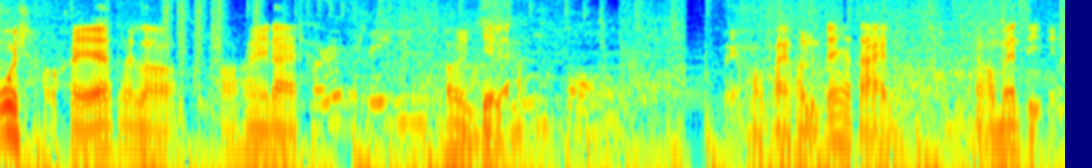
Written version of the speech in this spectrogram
อุ้ยโอเคเพื่อนเราเอาให้ได้ Turret plating Oh, will okay, soon fall. แหอไฟเขาลึกน่าจะตายแล้วถ้าเขาไม่ติดเนี่ย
